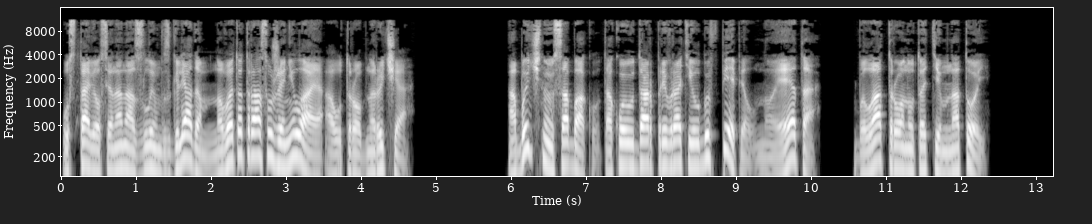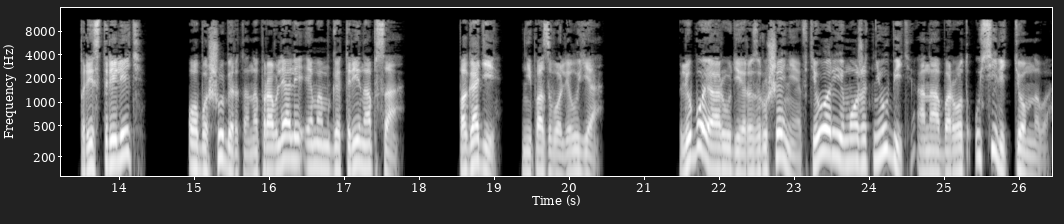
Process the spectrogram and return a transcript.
Уставился на нас злым взглядом, но в этот раз уже не лая, а утробно рыча. Обычную собаку такой удар превратил бы в пепел, но эта была тронута темнотой. «Пристрелить?» Оба Шуберта направляли ММГ-3 на пса. «Погоди», — не позволил я. Любое орудие разрушения в теории может не убить, а наоборот усилить темного.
